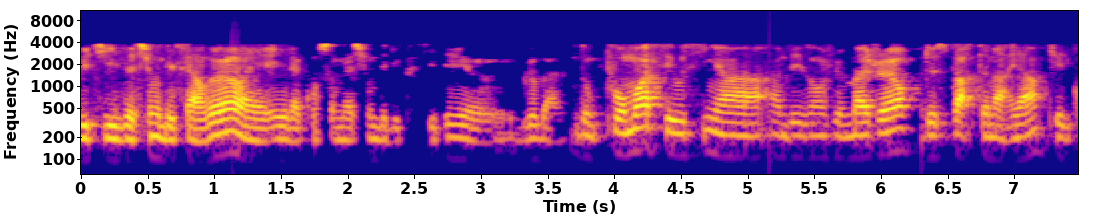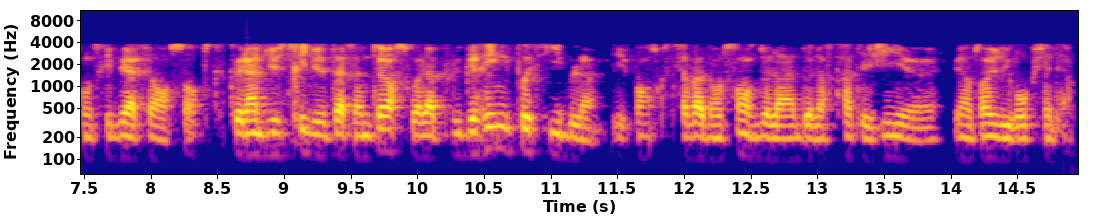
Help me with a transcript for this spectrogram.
l'utilisation des serveurs et, la consommation d'électricité euh, globale. Donc pour moi, c'est aussi un, des enjeux majeurs de ce partenariat qui est de contribuer à faire en sorte que l'industrie du data center soit la plus green possible. Et je pense que ça va dans le sens de la, de la stratégie, bien entendu, du groupe Schneider.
